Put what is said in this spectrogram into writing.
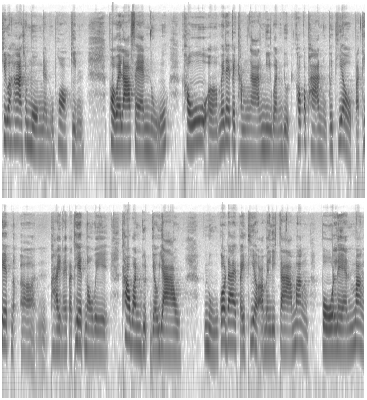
คิดว่าห้าชั่วโมงเนี่ยหนูพอกิน พอเวลาแฟนหนูเขาเออไม่ได้ไปทำงานมีวันหยุดเขาก็พาหนูไปเที่ยวประเทศเออภายในประเทศนอร์เวย์ถ้าวันหยุดยาวๆ หนูก็ได้ไปเที่ยวอเมริกามั่ง โปแลนด์มั่ง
